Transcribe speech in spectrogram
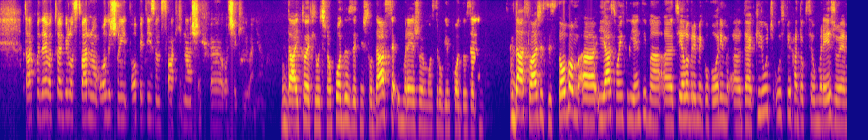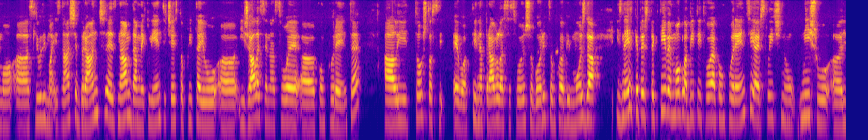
Tako da evo, to je bilo stvarno odlično i opet izvan svakih naših e, očekivanja. Da, i to je ključno u poduzetništvu, da se umrežujemo s drugim poduzetnicima. Da, slažem se s tobom i ja svojim klijentima cijelo vrijeme govorim da je ključ uspjeha dok se umrežujemo s ljudima iz naše branče. Znam da me klijenti često pitaju i žale se na svoje konkurente, ali to što si evo, ti napravila sa svojom šogoricom koja bi možda iz neke perspektive mogla biti i tvoja konkurencija jer sličnu nišu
